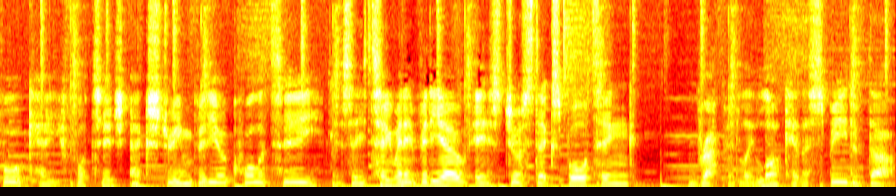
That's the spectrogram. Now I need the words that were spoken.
4K footage, extreme video quality. It's a two minute video, it's just exporting rapidly. Look at the speed of that.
